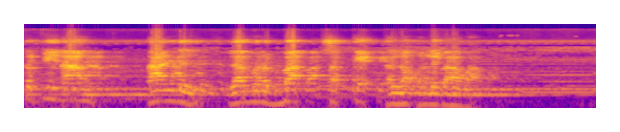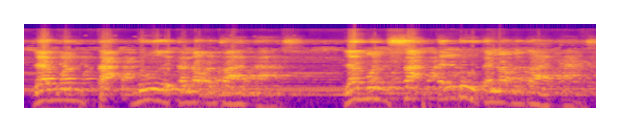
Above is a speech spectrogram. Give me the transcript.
Usman Terpinang tanda Lamun bak sakit kalau oleh bawah. Lamun tak dua kalau ke atas. Lamun sak telu kalau ke atas.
